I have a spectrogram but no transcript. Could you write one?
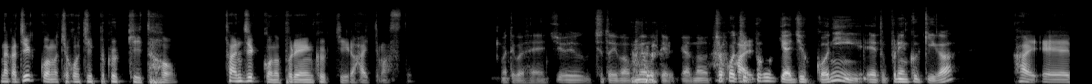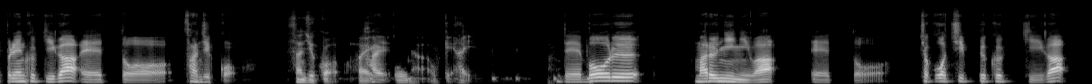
なんか10個のチョコチップクッキーと 30個のプレーンクッキーが入ってますと。待ってくださいね。ちょちょっと今メモってるけど、あの、チョコチップクッキーは10個に、えっ、と、プレーンクッキーが？はい、えープレーンクッキーが、えーっと、30個。30個。はい。はい多いな。OK。はい。で、ボール丸2には、えーっと、チョコチップクッキーが、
